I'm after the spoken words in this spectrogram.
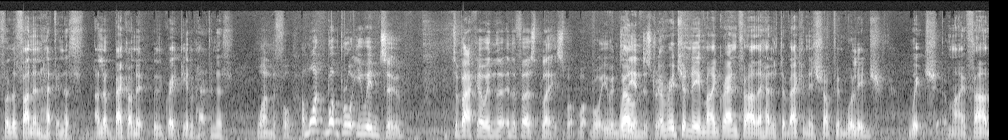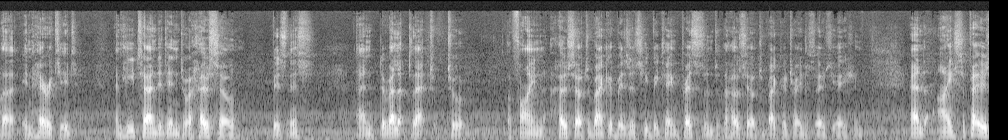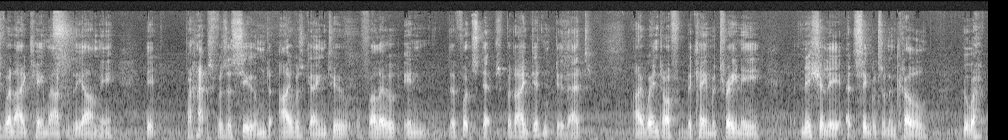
full of fun and happiness. I look back on it with a great deal of happiness. Wonderful. And what, what brought you into tobacco in the in the first place? What what brought you into well, the industry? Originally, my grandfather had a tobacconist shop in Woolwich, which my father inherited, and he turned it into a wholesale business, and developed that to a, a fine wholesale tobacco business. He became president of the Wholesale Tobacco Trade Association, and I suppose when I came out of the army, it perhaps was assumed I was going to follow in the footsteps, but I didn't do that. I went off and became a trainee initially at Singleton and Cole, who were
